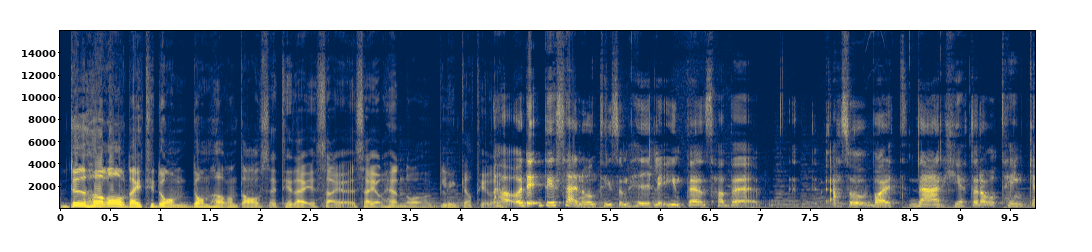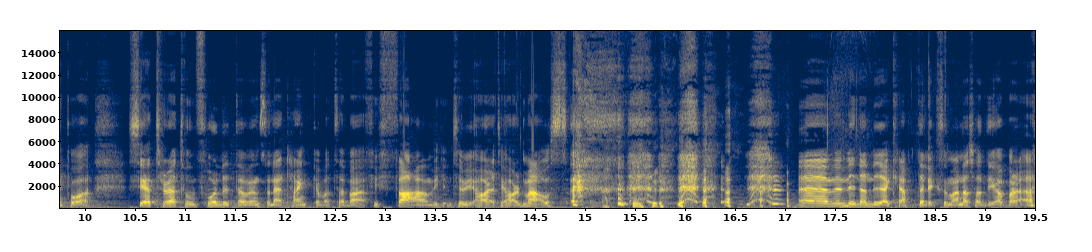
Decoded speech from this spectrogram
Du hör av dig till dem, de hör inte av sig till dig, säger, säger hen och blinkar till dig. Ja, och det, det är så här någonting som Hailey inte ens hade alltså, varit närheten av att tänka på. Så jag tror att hon får lite av en sån här tanke av att säga bara fy fan vilken tur jag har att jag har en mouse. Eh, med mina nya krafter liksom, annars hade jag bara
